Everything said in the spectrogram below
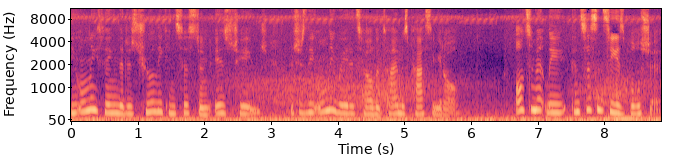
The only thing that is truly consistent is change, which is the only way to tell that time is passing at all. Ultimately, consistency is bullshit,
